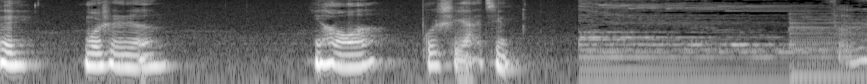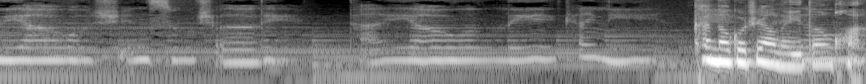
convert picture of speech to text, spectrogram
嘿，陌生人，你好啊，我是雅静。风要我迅速撤离，它要我离开你。看到过这样的一段话：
